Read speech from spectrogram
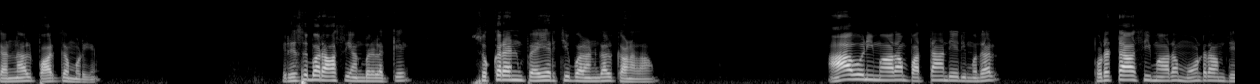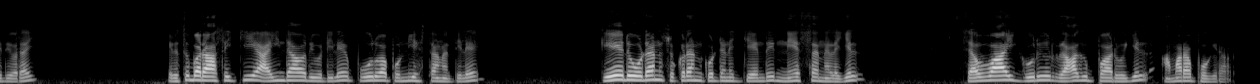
கண்ணால் பார்க்க முடியும். ரிஷபராசி அன்பர்களுக்கு சுக்கரன் பெயர்ச்சி பலன்கள் காணலாம். ஆவணி மாதம் பத்தாம் தேதி முதல் புரட்டாசி மாதம் மூன்றாம் தேதி வரை ரிஷபராசிக்கு ஐந்தாவது வீட்டிலே பூர்வ புண்ணியஸ்தானத்திலே கேதுவுடன் சுக்கரன் கூட்டணி சேர்ந்து நேச நிலையில் செவ்வாய் குரு ராகு பார்வையில் அமரப்போகிறார்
